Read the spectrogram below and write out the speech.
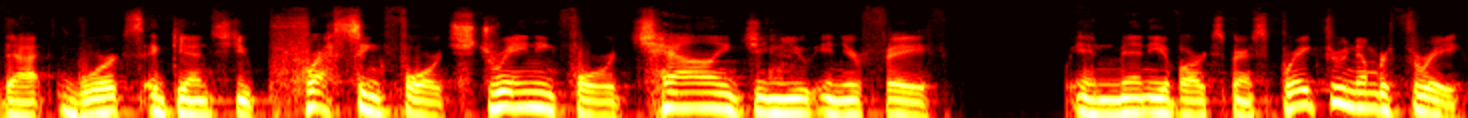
that works against you, pressing forward, straining forward, challenging you in your faith in many of our experiences. Breakthrough number three.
